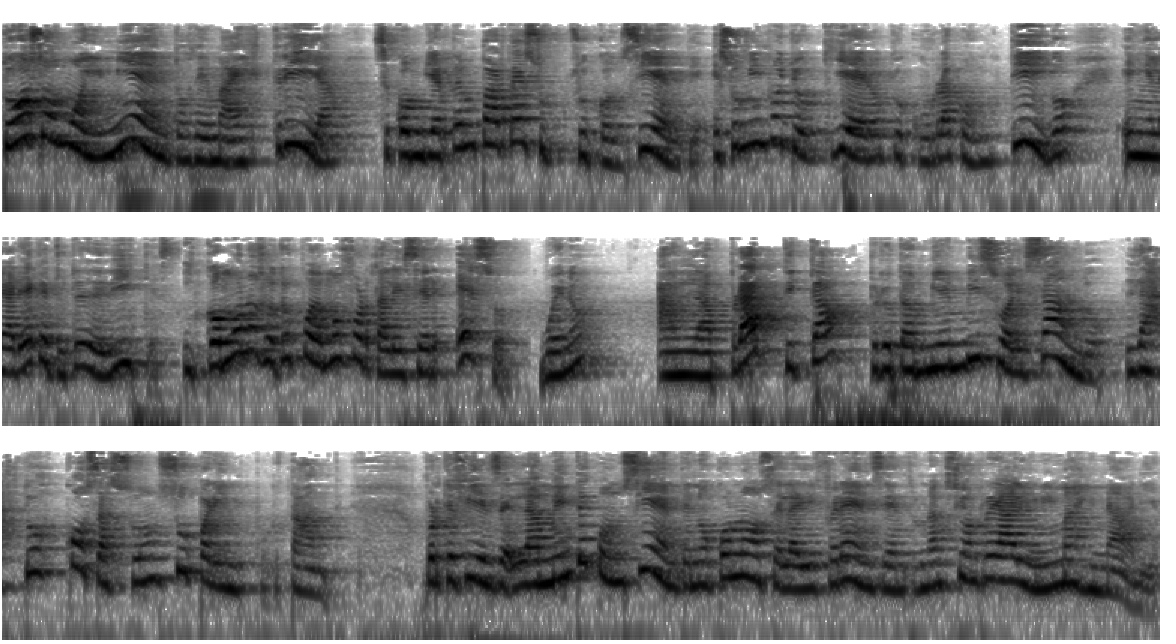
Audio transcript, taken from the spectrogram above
todos esos movimientos de maestría se convierten en parte de su subconsciente. Eso mismo yo quiero que ocurra contigo en el área que tú te dediques. ¿Y cómo nosotros podemos fortalecer eso? Bueno, en la práctica, pero también visualizando. Las dos cosas son súper importantes. Porque fíjense, la mente consciente no conoce la diferencia entre una acción real y una imaginaria.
